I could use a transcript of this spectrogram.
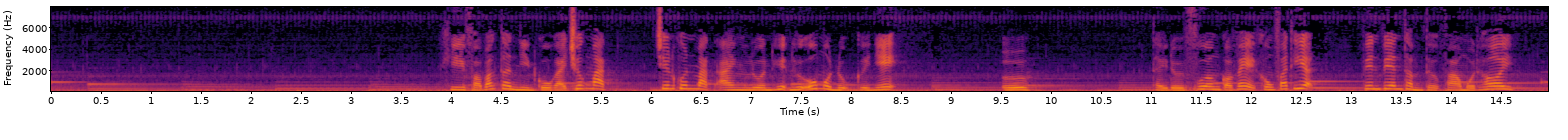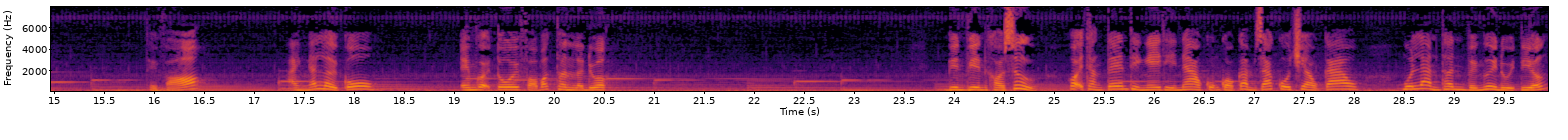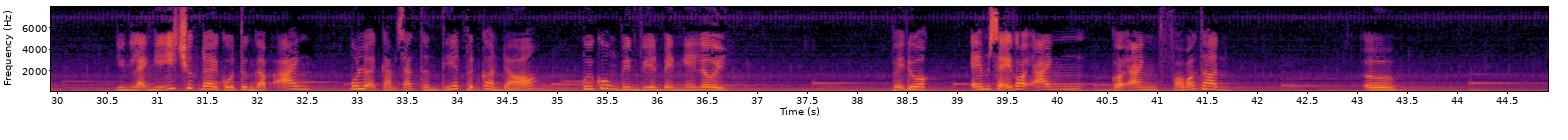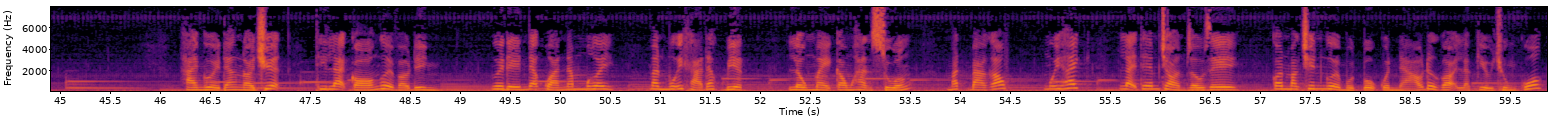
Khi Phó Bắc Thần nhìn cô gái trước mặt, trên khuôn mặt anh luôn hiện hữu một nụ cười nhẹ. Ừ. Thấy đối phương có vẻ không phát hiện, viên viên thầm thở phào một hơi. Thầy Phó. Anh ngắt lời cô. Em gọi tôi Phó Bắc Thần là được. Viên viên khó xử, gọi thẳng tên thì nghe thế nào cũng có cảm giác cô trèo cao, muốn làm thân với người nổi tiếng. Nhưng lại nghĩ trước đây cô từng gặp anh, một loại cảm giác thân thiết vẫn còn đó. Cuối cùng viên viên bền nghe lời. Vậy được, em sẽ gọi anh... gọi anh Phó Bắc Thần. Ừ. Hai người đang nói chuyện thì lại có người vào đình. Người đến đã quá 50, mặt mũi khá đặc biệt, lông mày cong hẳn xuống, mắt ba góc, mũi hách, lại thêm tròn dâu dê, còn mặc trên người một bộ quần áo được gọi là kiểu Trung Quốc.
